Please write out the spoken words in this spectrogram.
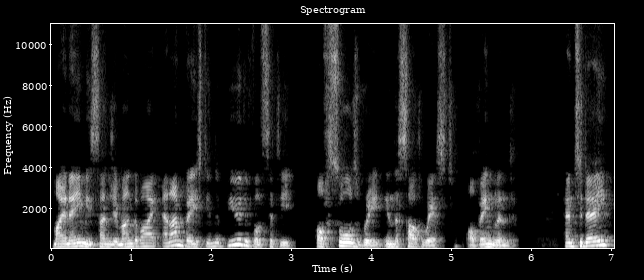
My name is Sanjay Mangabhai, and I'm based in the beautiful city of Salisbury in the southwest of England. And today,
